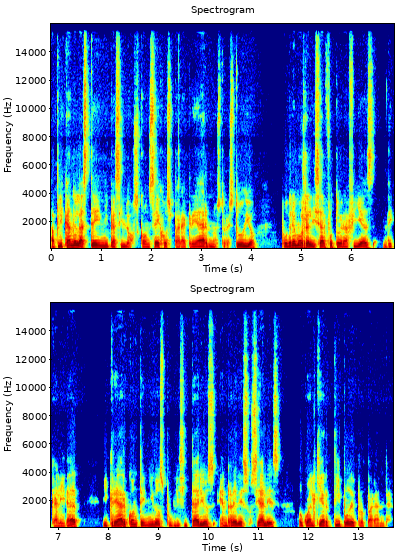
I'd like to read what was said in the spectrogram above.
aplicando las técnicas y los consejos para crear nuestro estudio, podremos realizar fotografías de calidad y crear contenidos publicitarios en redes sociales o cualquier tipo de propaganda.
